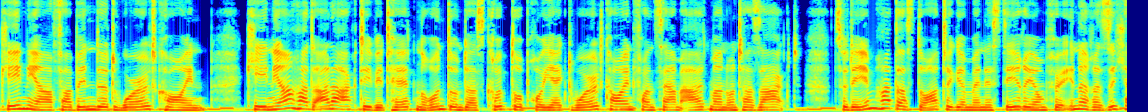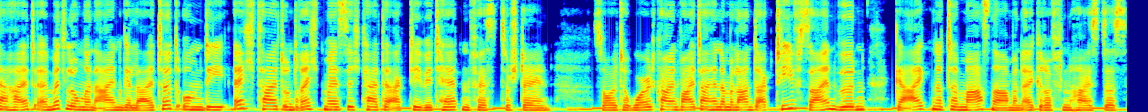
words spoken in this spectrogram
Kenia verbindet WorldCoin. Kenia hat alle Aktivitäten rund um das Kryptoprojekt WorldCoin von Sam Altman untersagt. Zudem hat das dortige Ministerium für innere Sicherheit Ermittlungen eingeleitet, um die Echtheit und Rechtmäßigkeit der Aktivitäten festzustellen. Sollte WorldCoin weiterhin im Land aktiv sein, würden geeignete Maßnahmen ergriffen, heißt es.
